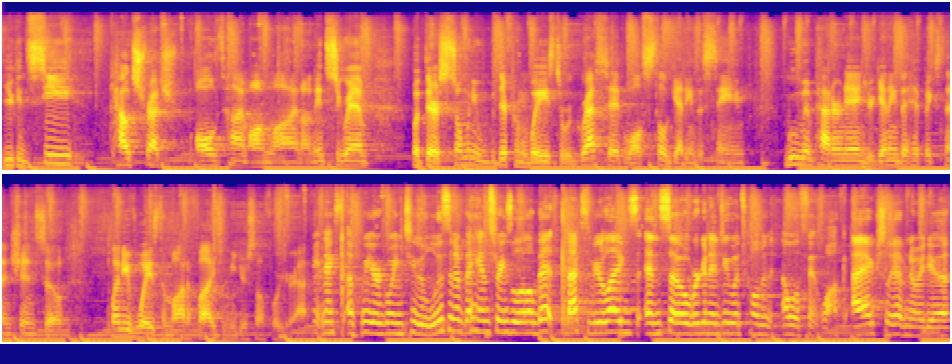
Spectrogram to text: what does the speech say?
you can see couch stretch all the time online on Instagram, but there's so many different ways to regress it while still getting the same movement pattern in, you're getting the hip extension, so plenty of ways to modify to meet yourself where you're at. next up, we are going to loosen up the hamstrings a little bit, backs of your legs, and so we're gonna do what's called an elephant walk. I actually have no idea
